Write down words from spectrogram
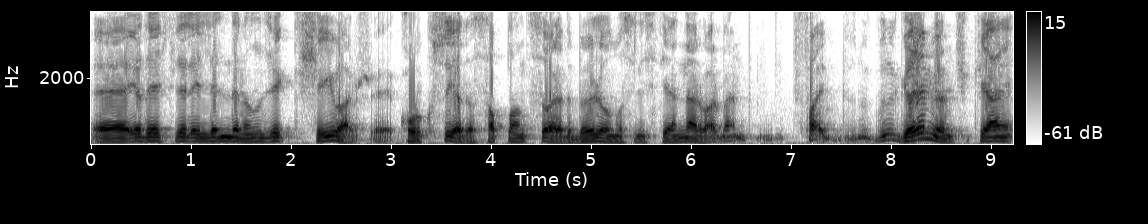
e, ya da etkiler ellerinden alınacak şeyi var. E, korkusu ya da saplantısı var ya da böyle olmasını isteyenler var. Ben bunu, göremiyorum çünkü yani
